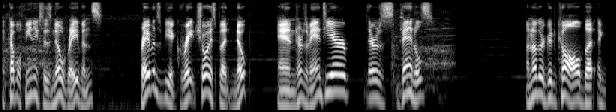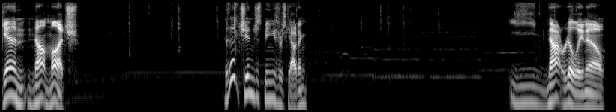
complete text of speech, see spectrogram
a couple Phoenixes, no Ravens. Ravens would be a great choice, but nope. And in terms of anti-air, there's Vandals. Another good call, but again, not much. Is that Djinn just being used for scouting? E not really, no.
